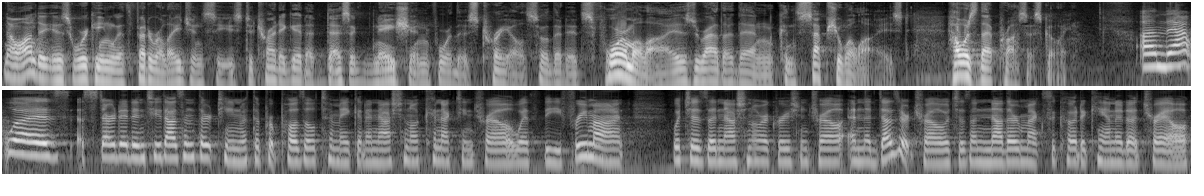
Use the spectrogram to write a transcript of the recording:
Now, ONDA is working with federal agencies to try to get a designation for this trail so that it's formalized rather than conceptualized. How is that process going? Um, that was started in 2013 with the proposal to make it a national connecting trail with the Fremont which is a national recreation trail, and the Desert Trail, which is another Mexico to Canada trail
